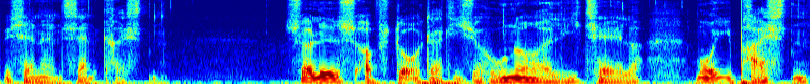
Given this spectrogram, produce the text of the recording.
hvis han er en sand kristen. Således opstår der disse hundrede af ligtaler, hvor i præsten,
